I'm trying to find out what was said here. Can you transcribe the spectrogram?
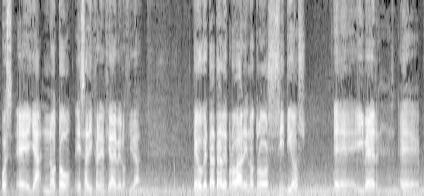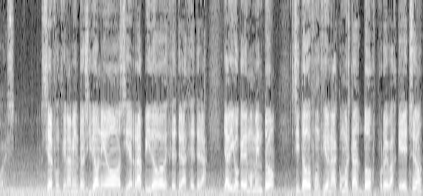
pues eh, ella notó esa diferencia de velocidad. Tengo que tratar de probar en otros sitios eh, y ver, eh, pues, si el funcionamiento es idóneo, si es rápido, etcétera, etcétera. Ya digo que de momento, si todo funciona como estas dos pruebas que he hecho,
